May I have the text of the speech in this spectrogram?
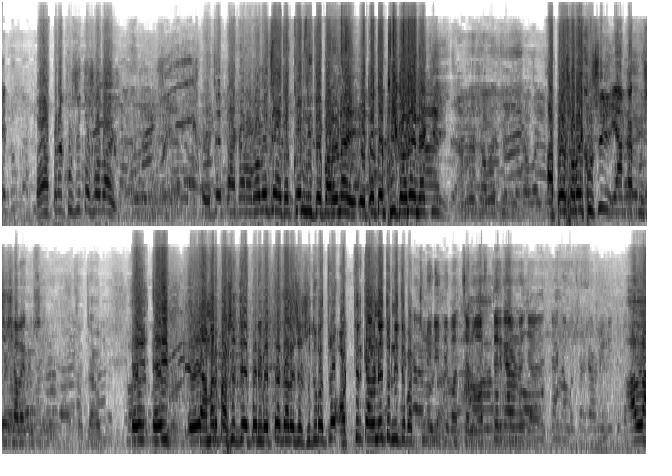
এটুকু। ভাই আপনারা খুশি তো সবাই? এই যে টাকার অভাবে যে এতক্ষণ নিতে পারে নাই এটা তো ঠিক হয় নাকি? আপনারা সবাই খুশি? আমরা খুশি সবাই খুশি। আচ্ছা, যা হোক। এই এই এই আমার পাশে যে পরিবারটা দাঁড়াচ্ছে শুধুমাত্র অর্থের কারণে তো নিতে পারছেন কারণে নিতে আল্লাহ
